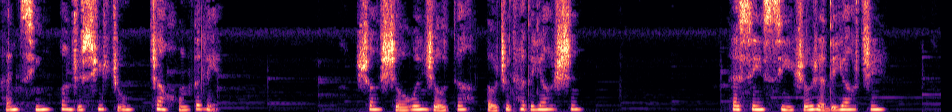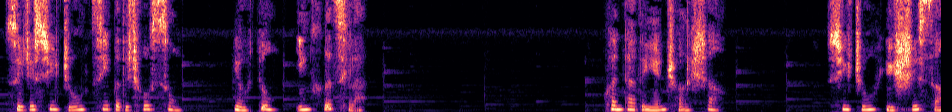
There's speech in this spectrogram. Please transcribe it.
含情望着虚竹涨红的脸。双手温柔的搂住他的腰身，他纤细柔软的腰肢随着虚竹鸡巴的抽送扭动迎合起来。宽大的圆床上，虚竹与石嫂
